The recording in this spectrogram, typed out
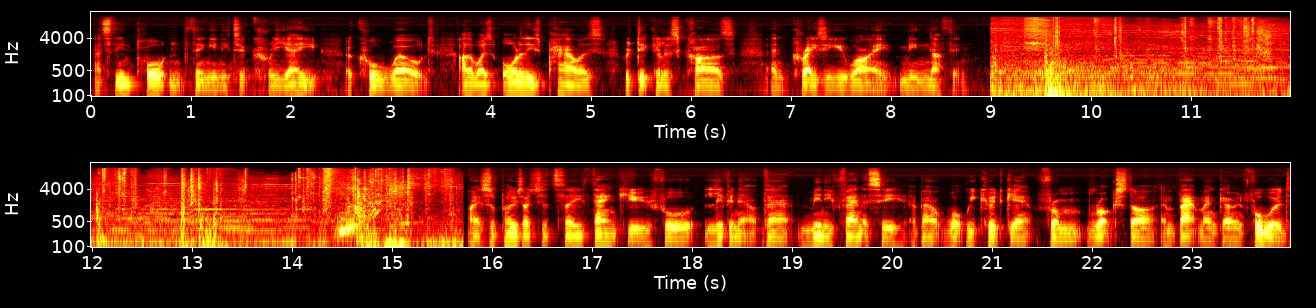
That's the important thing. You need to create a cool world. Otherwise, all of these powers, ridiculous cars, and crazy UI mean nothing. I suppose I should say thank you for living out that mini fantasy about what we could get from Rockstar and Batman going forward.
